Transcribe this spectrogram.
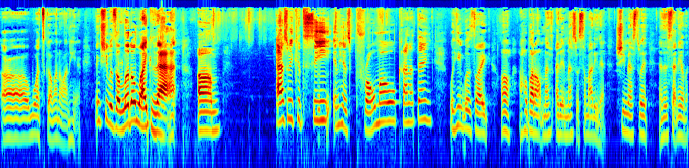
uh what's going on here. I think she was a little like that. Um as we could see in his promo kind of thing, where he was like, "Oh, I hope I don't mess. I didn't mess with somebody that she messed with, and this that, and the other."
